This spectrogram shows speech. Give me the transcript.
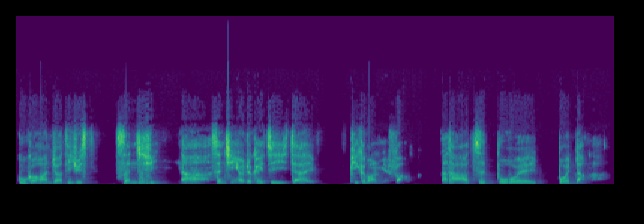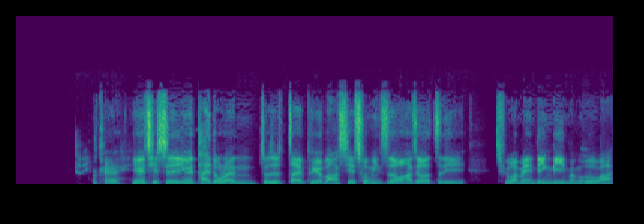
Google 的话，你就要自己去申请。那申请以后就可以自己在皮克邦里面放。那它是不会。不会挡了。OK，因为其实因为太多人就是在痞客邦写出名之后，他就自己去外面另立门户嘛。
